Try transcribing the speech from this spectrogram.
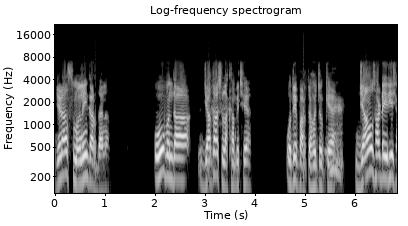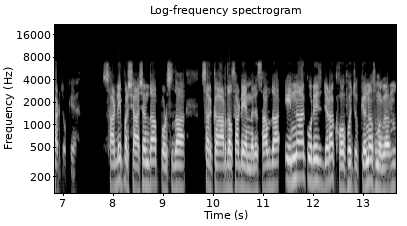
ਜਿਹੜਾ ਸਮਗਲਿੰਗ ਕਰਦਾ ਨਾ ਉਹ ਬੰਦਾ ਜਾਂ ਤਾਂ ਸਲਾਖਾਂ ਪਿੱਛੇ ਆ, ਉਹਦੇ ਪਰਤ ਹੋ ਚੁੱਕਿਆ ਜਾਂ ਉਹ ਸਾਡੇ ਏਰੀਆ ਛੱਡ ਚੁੱਕਿਆ ਸਾਡੇ ਪ੍ਰਸ਼ਾਸਨ ਦਾ, ਪੁਲਿਸ ਦਾ, ਸਰਕਾਰ ਦਾ, ਸਾਡੇ ਐਮਐਲਏ ਸਾਹਿਬ ਦਾ ਇੰਨਾ ਕੋਰੇ ਜਿਹੜਾ ਖੌਫ ਹੋ ਚੁੱਕਿਆ ਉਹਨਾਂ ਸਮਗਲਰਾਂ ਨੂੰ,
